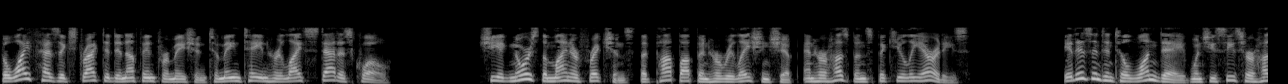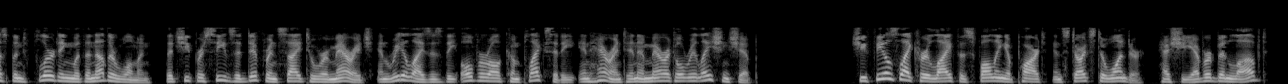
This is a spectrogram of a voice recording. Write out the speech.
The wife has extracted enough information to maintain her life status quo. She ignores the minor frictions that pop up in her relationship and her husband's peculiarities. It isn't until one day when she sees her husband flirting with another woman that she perceives a different side to her marriage and realizes the overall complexity inherent in a marital relationship. She feels like her life is falling apart and starts to wonder has she ever been loved?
